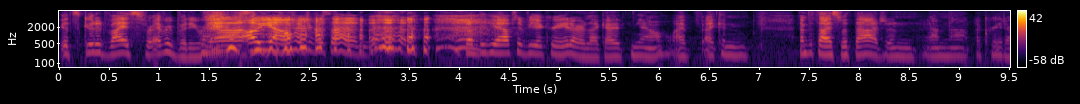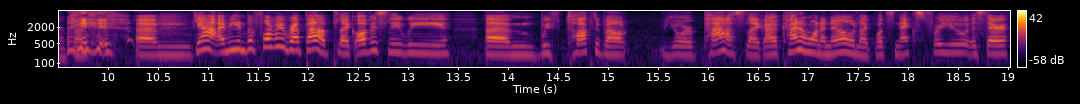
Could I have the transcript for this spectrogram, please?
it's good advice for everybody, right? yeah. oh yeah 100% I don't think you have to be a creator. Like I, you know, I I can empathize with that, and I'm not a creator. But um, yeah, I mean, before we wrap up, like obviously we um, we've talked about your past. Like I kind of want to know, like what's next for you. Is there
